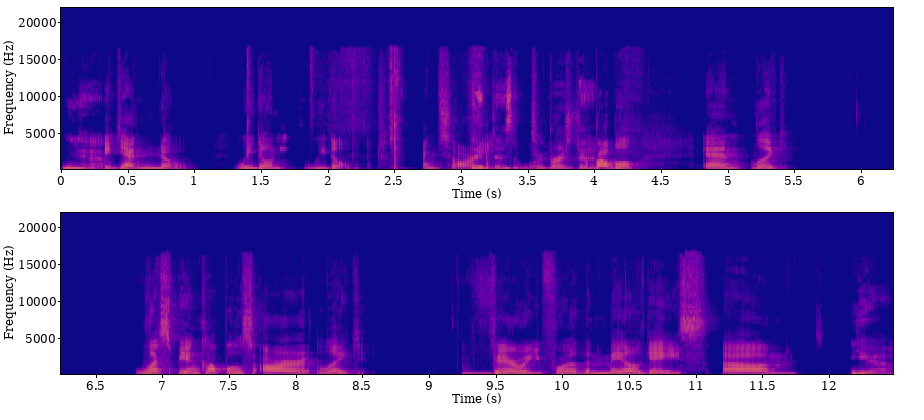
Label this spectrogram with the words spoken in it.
Yeah. yeah, no, we don't, we don't. I'm sorry It doesn't to work burst like your that. bubble. And like, lesbian couples are like very for the male gaze. Um, Yeah.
